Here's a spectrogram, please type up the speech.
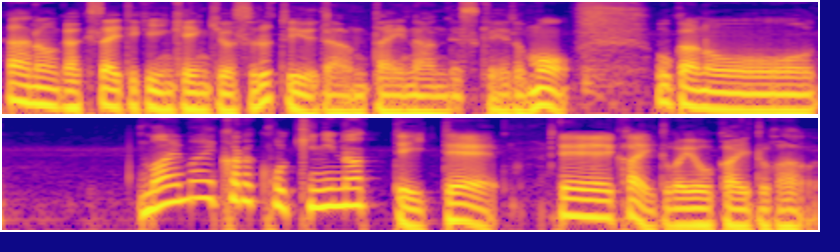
あの学際的に研究をするという団体なんですけれども僕あの前々からこう気になっていてで怪とか妖怪とか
